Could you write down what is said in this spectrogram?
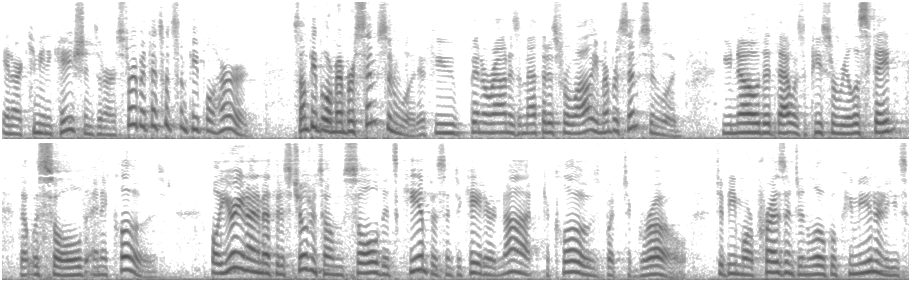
in our communications in our story, but that's what some people heard. Some people remember Simpsonwood. If you've been around as a Methodist for a while, you remember Simpsonwood. You know that that was a piece of real estate that was sold and it closed. Well, your United Methodist Children's Home sold its campus in Decatur not to close, but to grow, to be more present in local communities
